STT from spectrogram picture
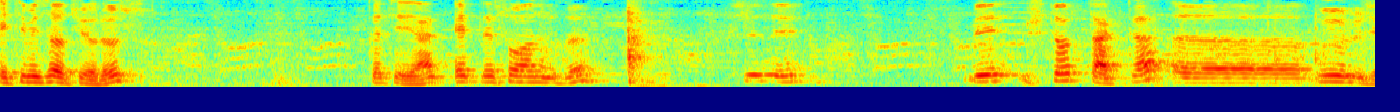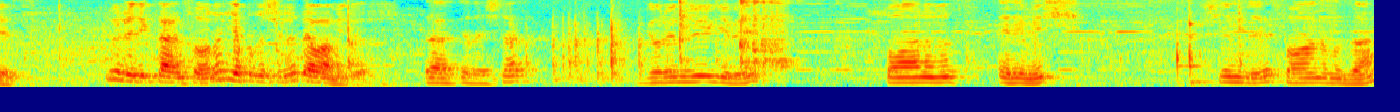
etimizi atıyoruz. Katiyen etle soğanımızı şimdi bir 3-4 dakika e, mühürleyeceğiz. Mühürledikten sonra yapılışını devam ediyoruz. Arkadaşlar göründüğü gibi soğanımız erimiş. Şimdi soğanımıza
